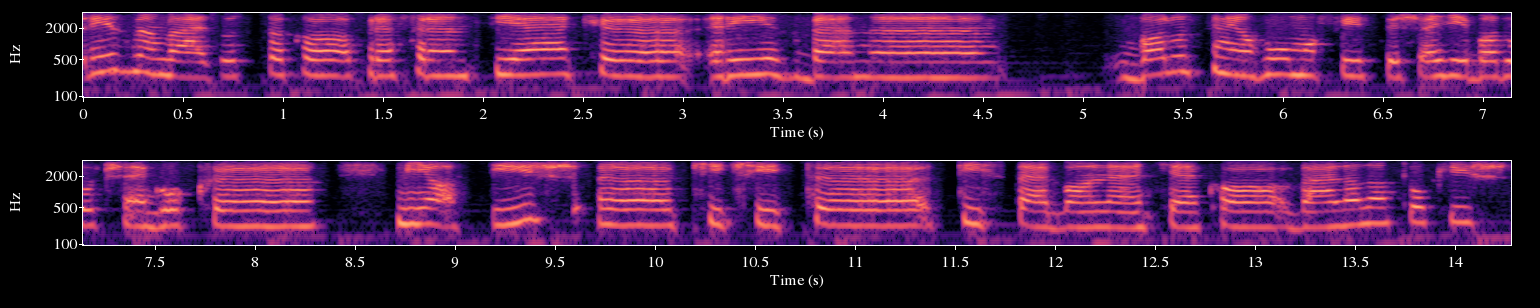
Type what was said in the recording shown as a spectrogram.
Részben változtak a preferenciák, részben valószínű a home office és egyéb adottságok miatt is kicsit tisztában látják a vállalatok is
